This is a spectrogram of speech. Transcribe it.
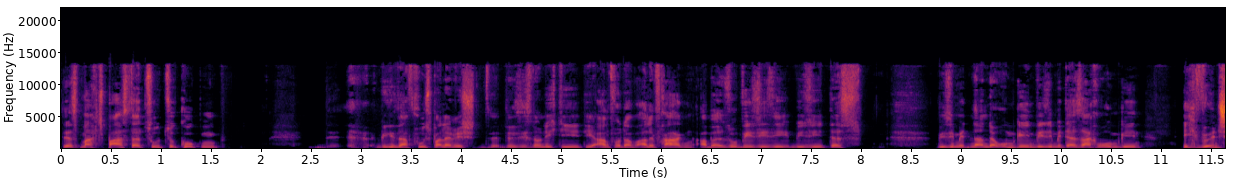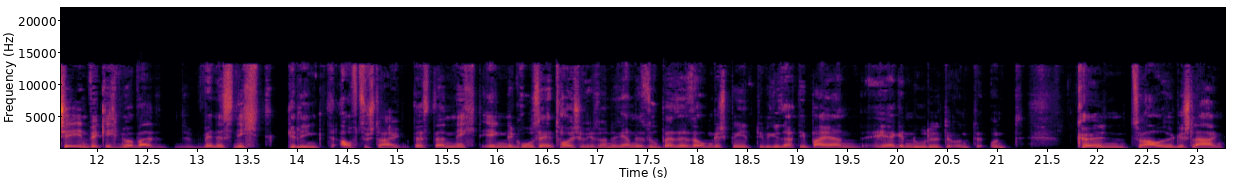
das macht Spaß dazu zu gucken. Wie gesagt, fußballerisch, das ist noch nicht die, die Antwort auf alle Fragen. Aber so wie sie, wie sie das wie sie miteinander umgehen, wie sie mit der Sache umgehen. Ich wünsche ihnen wirklich nur, weil wenn es nicht gelingt, aufzusteigen, dass dann nicht irgendeine große Enttäuschung ist, sondern sie haben eine super Saison gespielt, wie gesagt, die Bayern hergenudelt und, und Köln zu Hause geschlagen.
